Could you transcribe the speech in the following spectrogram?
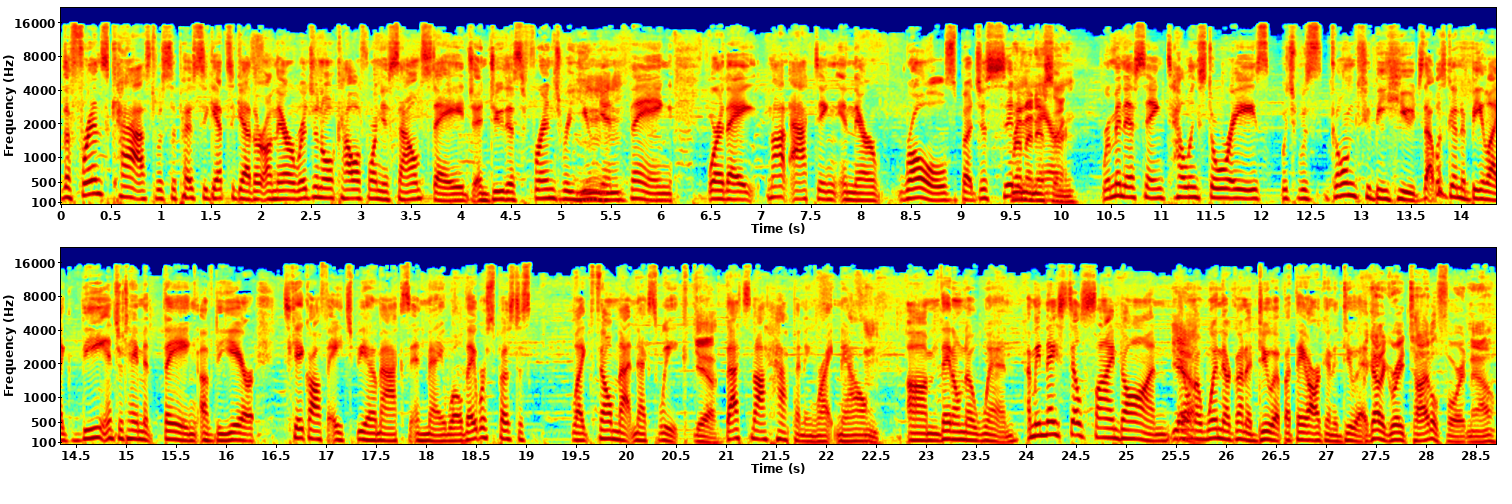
the Friends cast was supposed to get together on their original California soundstage and do this Friends reunion Mm-hmm. thing where they not acting in their roles, but just sitting there Reminiscing. telling stories, which was going to be huge. That was going to be like the entertainment thing of the year to kick off HBO Max in May. Well, they were supposed to like film that next week. Yeah. That's not happening right now. Um, they don't know when. I mean, they still signed on. They Yeah. don't know when they're going to do it, but they are going to do it. I got a great title for it now.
